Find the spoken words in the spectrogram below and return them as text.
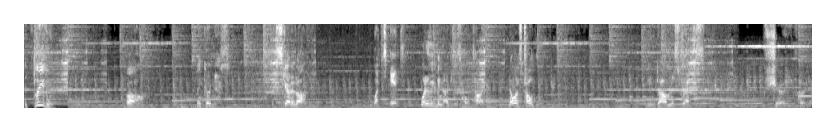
It's leaving. Oh, thank goodness. It scared it off. What's it? What have you been hunting this whole time? No one's told me. The Indominus Rex. I'm sure you've heard of him.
